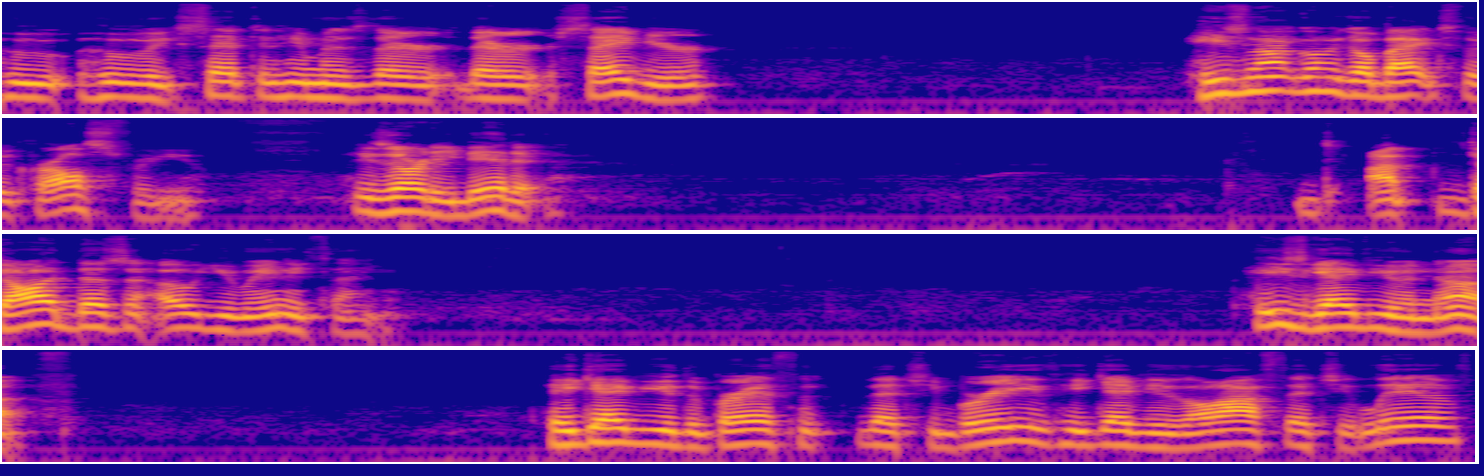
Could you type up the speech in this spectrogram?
who who have accepted him as their their savior he's not going to go back to the cross for you he's already did it I, God doesn't owe you anything He's gave you enough. He gave you the breath that you breathe. He gave you the life that you live.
